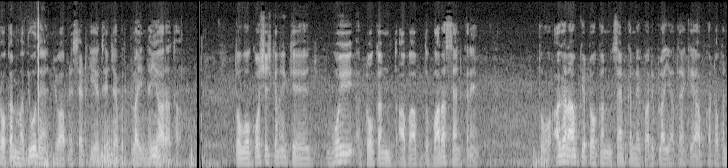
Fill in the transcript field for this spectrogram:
टोकन मौजूद हैं, जो आपने सेंड किए थे, जब रिप्लाई नहीं आ रहा था तो वो कोशिश करें कि वही टोकन आप आप दोबारा सेंड करें। तो अगर आपके टोकन सेंड करने पर रिप्लाई आता है कि आपका टोकन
